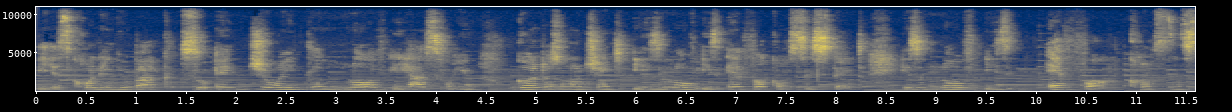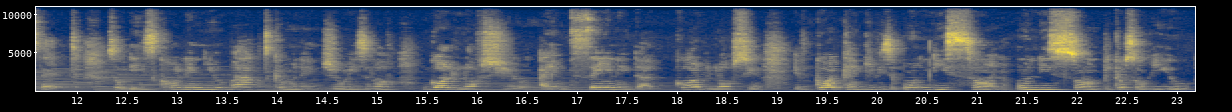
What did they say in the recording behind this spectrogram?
He is calling you back to enjoy the love He has for you. God does not change. His love is ever consistent. His love is ever consistent. So He's calling you back to come and enjoy His love. God loves you. I am saying it that God loves you. If God can give His only Son, only Son because of you,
